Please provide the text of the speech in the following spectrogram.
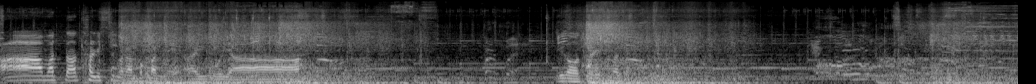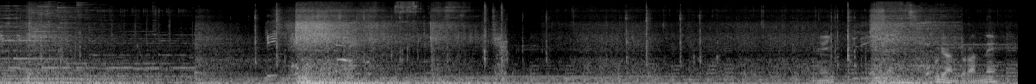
아 맞다 탈리스만 안 바꿨네. 아이고야. 이거 탈리스만 돌았네.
